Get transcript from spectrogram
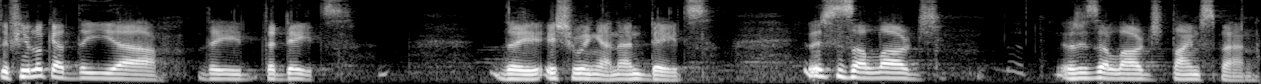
If you look at the, uh, the, the dates, the issuing and end dates, this is a large, this is a large time span.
